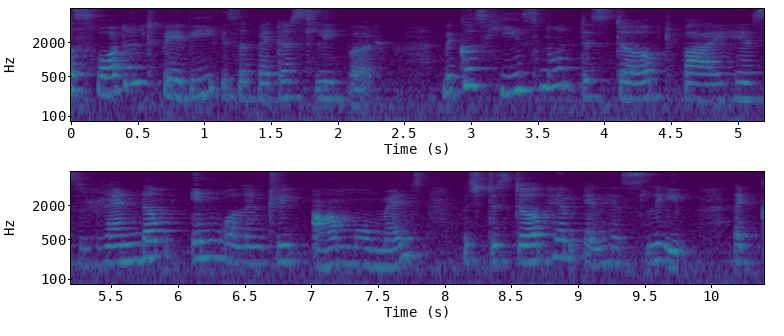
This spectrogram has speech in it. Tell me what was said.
A swaddled baby is a better sleeper because he is not disturbed by his random involuntary arm movements which disturb him in his sleep. Like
